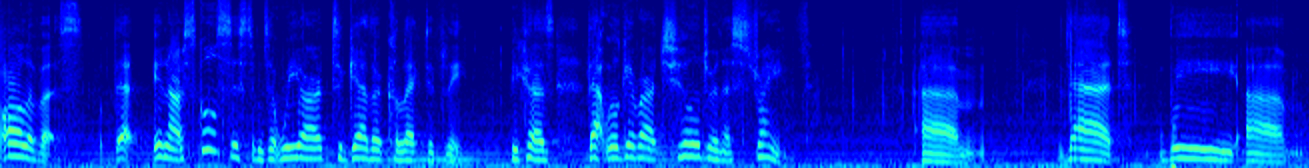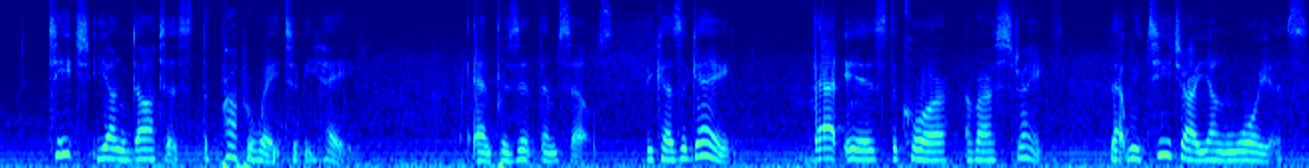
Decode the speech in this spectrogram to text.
all of us, that in our school systems that we are together collectively, because that will give our children a strength. Um, that we um, teach young daughters the proper way to behave and present themselves. Because again, that is the core of our strength. That we teach our young warriors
